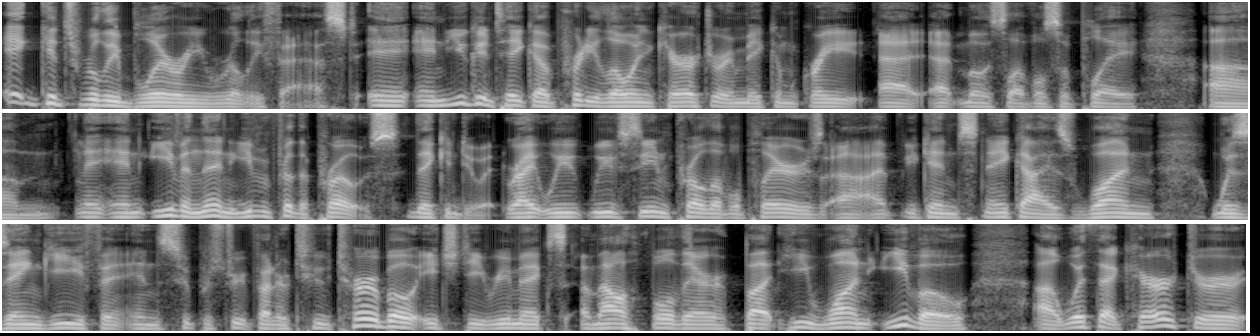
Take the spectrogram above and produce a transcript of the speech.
it gets really blurry really fast. And, and, you can take a pretty low end character and make them great at, at most levels of play. Um, and, and, even then, even for the pros, they can do it, right? We, we've seen pro level players. Uh, again, Snake Eyez won with Zangief in, in, Super Street Fighter 2 Turbo HD Remix, a mouthful there, but he won Evo uh, with that character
